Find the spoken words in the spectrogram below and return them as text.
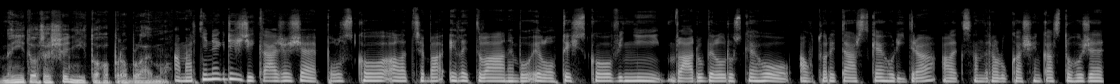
Není to řešení toho problému. A Martine, když říkáš, že Polsko, ale třeba i Litva nebo i Lotyšsko viní vládu běloruského autoritářského lídra Alexandra Lukašenka z toho, že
